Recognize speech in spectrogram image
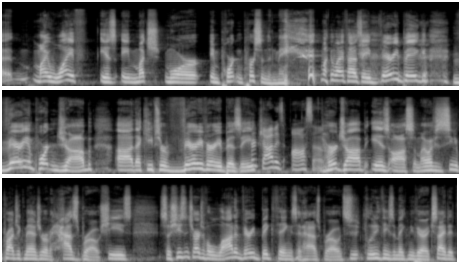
uh, my wife is a much more important person than me. my wife has a very big, very important job uh, that keeps her very, very busy. Her job is awesome. Her job is awesome. My wife is a senior project manager of Hasbro. She's so she's in charge of a lot of very big things at Hasbro, including things that make me very excited.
